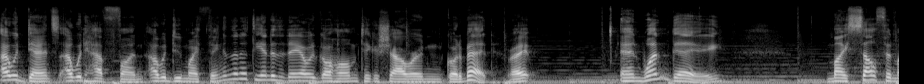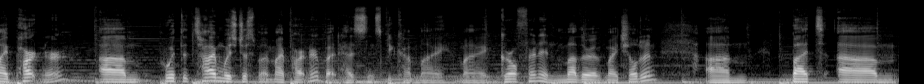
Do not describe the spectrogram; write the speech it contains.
I would dance, I would have fun, I would do my thing, and then at the end of the day I would go home, take a shower and go to bed, right? And one day myself and my partner um, who at the time was just my partner, but has since become my my girlfriend and mother of my children. Um, but um,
